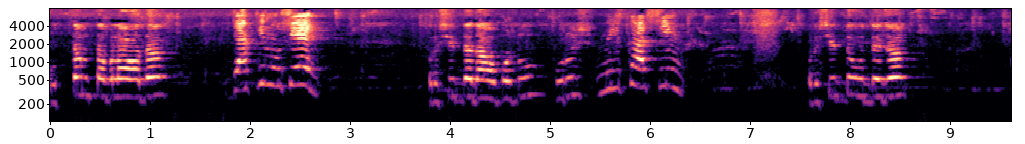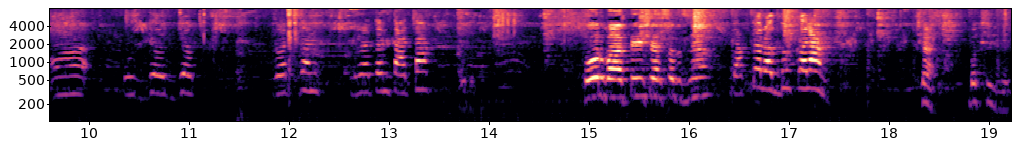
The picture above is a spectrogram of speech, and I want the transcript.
उत्तम तबलावादक जाकिर हुसेन. प्रसिद्ध धावपटू पुरुष. मिल्खा सिंग. प्रसिद्ध उद्योजक. अं, उद्योजक. रतन रतन टाटा. थोर भारतीय शास्त्रज्ञ डॉक्टर अब्दुल कलाम. छान बक्षीस घे.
